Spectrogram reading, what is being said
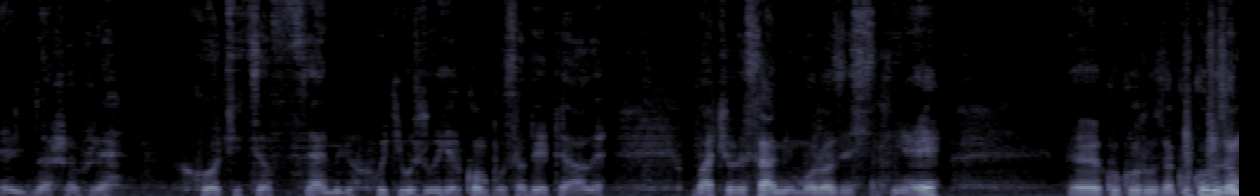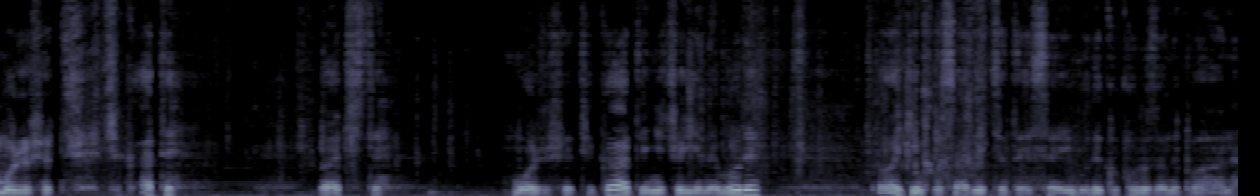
Навіть наша вже хочеться в землю. Хотів з огірком посадити, але бачили самі морози сніги. Е, Кукуруза. Кукуруза може ще чекати. Бачите, може ще чекати, нічого їй не буде. Потім посадиться та й все, і буде кукуруза непогана.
